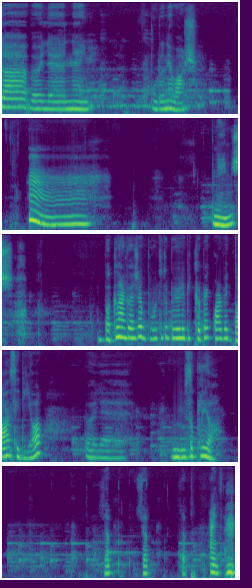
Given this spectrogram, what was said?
Bu da böyle ne? Burada ne var? Hmm. Bu neymiş? Bakın arkadaşlar burada da böyle bir köpek var ve dans ediyor. Böyle zıplıyor. Zıp zıp zıp. Aynı.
